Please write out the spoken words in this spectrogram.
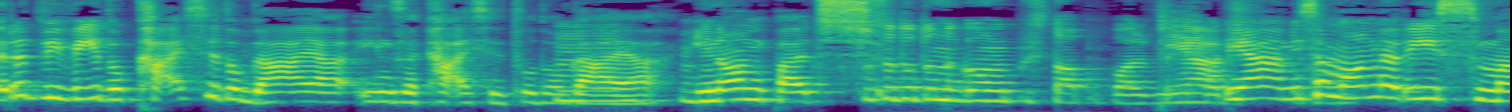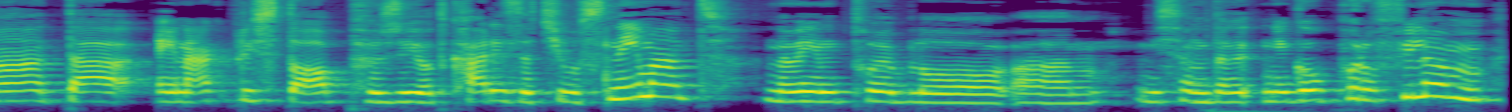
Rad bi vedel, kaj se dogaja in zakaj se to dogaja. In on pač. To se tudi v njegovem pristopu pol ve. Ja, Ja, mislim, on res ima ta enak pristop, že odkar je začel snemati. Ne vem, to je bilo, um, mislim, da njegov prvi film,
